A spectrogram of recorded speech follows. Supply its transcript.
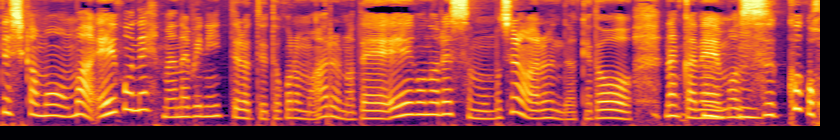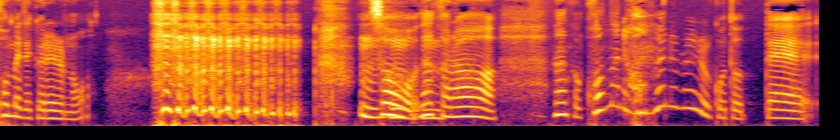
でしかも、まあ、英語ね学びに行ってるっていうところもあるので英語のレッスンももちろんあるんだけどなんかね、うんうん。もうすっごく褒めてくれるの、うんそう。だからなんかこんなに褒められることって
